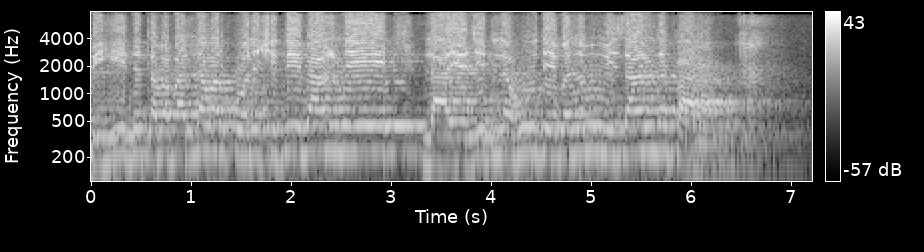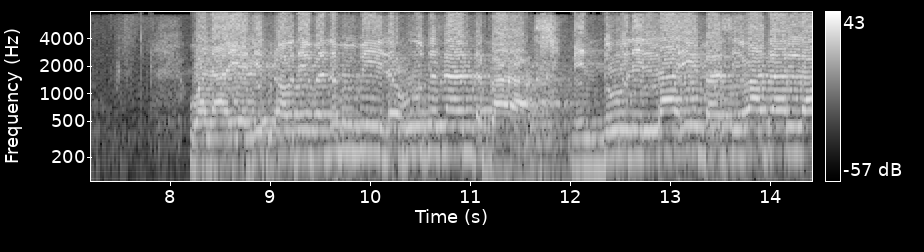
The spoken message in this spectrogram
به د تب بدل ور کول شي دی باندې لا یجد له دی بلمو وزان د پاره ولا یجد او دی بنمومی له د ځان د پاره من دون الله ما سوا د الله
